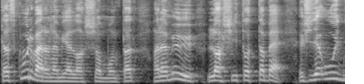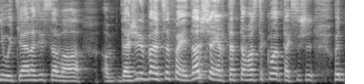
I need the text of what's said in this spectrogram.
te azt kurvára nem ilyen lassan mondtad, hanem ő lassította be. És ugye úgy nyújtja el, azt hiszem a, a Dezső Bence fejét, de azt se értettem azt a kontextus, hogy, hogy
